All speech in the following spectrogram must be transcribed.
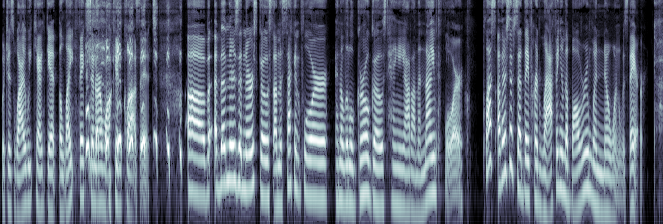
which is why we can't get the light fixed in our walk in closet. Um, and then there's a nurse ghost on the second floor and a little girl ghost hanging out on the ninth floor. Plus, others have said they've heard laughing in the ballroom when no one was there. God.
